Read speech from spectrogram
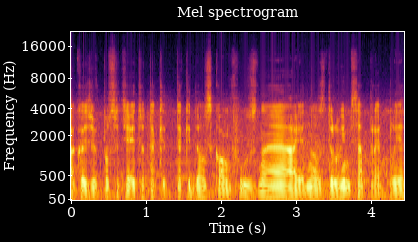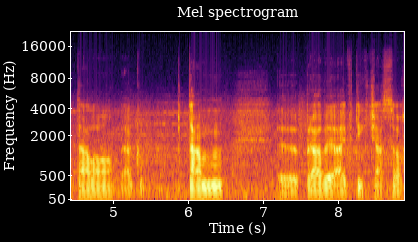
akože v podstate je to také, také dosť konfúzne a jedno s druhým sa preplietalo. Ako tam e, práve aj v tých časoch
